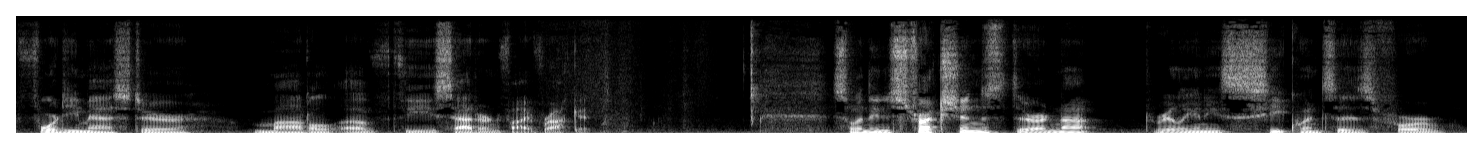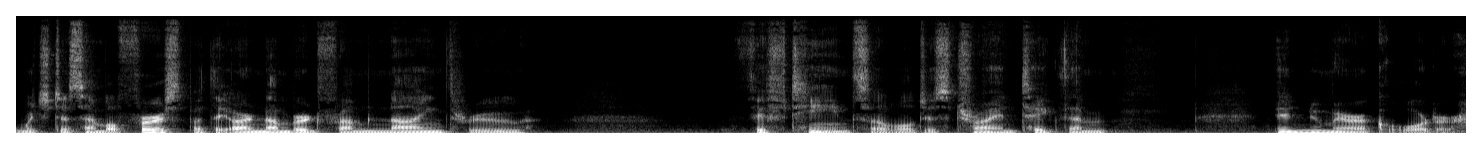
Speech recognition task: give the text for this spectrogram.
4D Master model of the Saturn V rocket. So in the instructions, there are not really any sequences for which to assemble first, but they are numbered from 9 through 15. So we'll just try and take them in numerical order.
